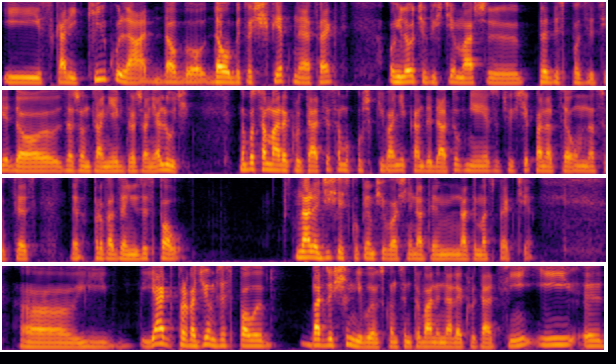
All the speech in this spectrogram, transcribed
i w skali kilku lat dałoby, dałoby to świetny efekt, o ile oczywiście masz y, predyspozycję do zarządzania i wdrażania ludzi. No bo sama rekrutacja, samo poszukiwanie kandydatów nie jest oczywiście panaceum na sukces w prowadzeniu zespołu. No ale dzisiaj skupiam się właśnie na tym, na tym aspekcie. Jak prowadziłem zespoły, bardzo silnie byłem skoncentrowany na rekrutacji i y,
